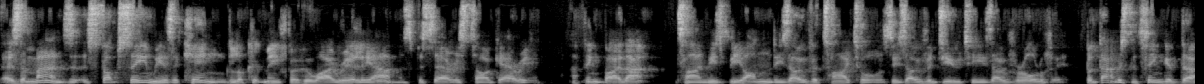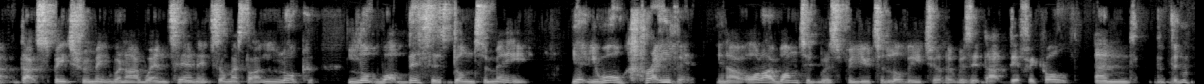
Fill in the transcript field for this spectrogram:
as a man. Stop seeing me as a king. Look at me for who I really am as Viserys Targaryen. I think by that time, he's beyond, he's over titles, he's over duty, he's over all of it. But that was the thing of that, that speech for me when I went in. It's almost like, look, look what this has done to me. Yet you all crave it. You know, all I wanted was for you to love each other. Was it that difficult? And the, the,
